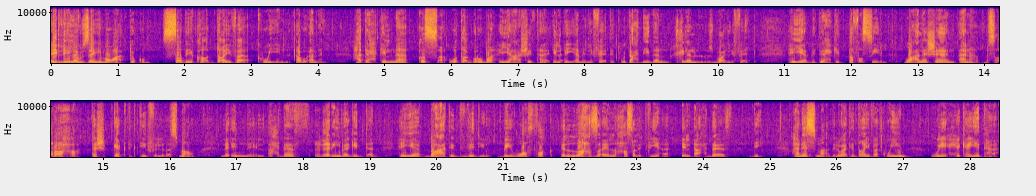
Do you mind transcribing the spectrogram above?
الليلة وزي ما وعدتكم الصديقة دايفا كوين أو أمل هتحكي لنا قصة وتجربة هي عاشتها الأيام اللي فاتت وتحديدا خلال الأسبوع اللي فات. هي بتحكي التفاصيل وعلشان أنا بصراحة تشككت كتير في اللي بسمعه لأن الأحداث غريبة جدا. هي بعتت فيديو بيوثق اللحظة اللي حصلت فيها الأحداث دي. هنسمع دلوقتي دايفا كوين وحكايتها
